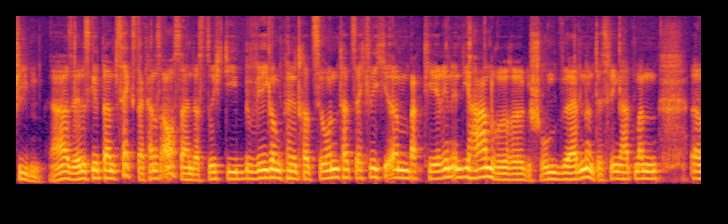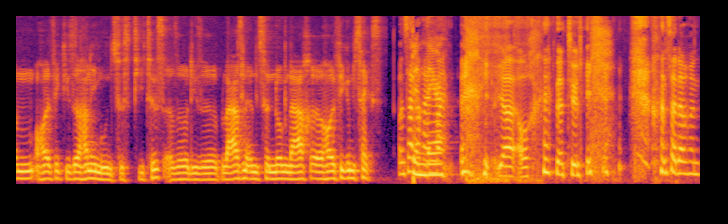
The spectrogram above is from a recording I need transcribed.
schieben. Ja, selbes gilt beim Sex. Da kann es auch sein, dass durch die Bewegung, Penetration tatsächlich ähm, Bakterien in die Harnröhre geschoben werden und deswegen hat man ähm, häufig diese Honeymoon-Zystitis, also diese Blasenentzündung nach äh, häufigem Sex. Uns hat Bin auch ein Mann, ja auch natürlich. Uns hat auch ein,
